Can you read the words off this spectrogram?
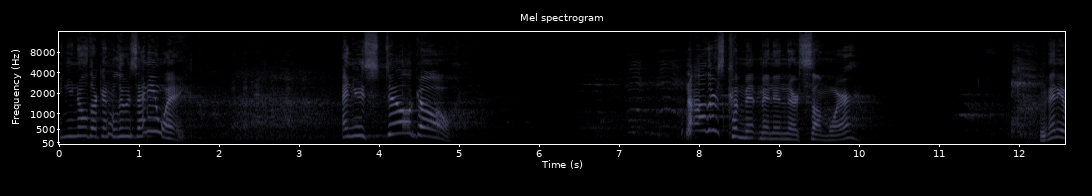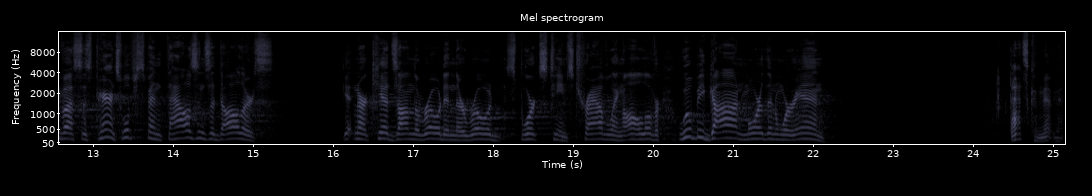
and you know they're going to lose anyway. and you still go. No, there's commitment in there somewhere. Many of us as parents, we'll spend thousands of dollars getting our kids on the road in their road sports teams, traveling all over. We'll be gone more than we're in. That's commitment.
